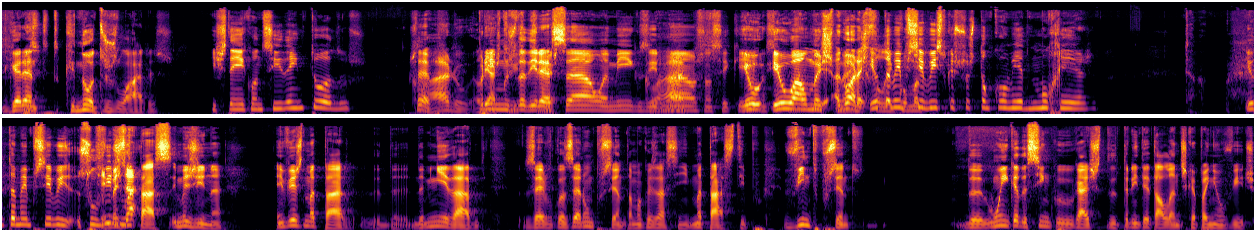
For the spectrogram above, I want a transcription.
garanto-te que noutros lares isto tem acontecido em todos. Percebes? Claro, Primos da direção, amigos, Claro. irmãos, não sei o quê. Eu- eu há umas Agora, eu também com uma- percebo isso porque as pessoas estão com medo de morrer. Eu também percebo isso. Se o vírus mas há- matasse, imagina, em vez de matar da, minha idade 0,01%, é uma coisa assim, matasse tipo 20% de um em cada cinco gajos de 30 e tal anos que apanham o vírus,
